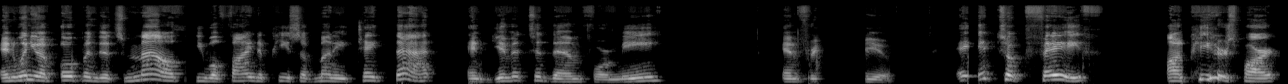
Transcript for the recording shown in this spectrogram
And when you have opened its mouth, you will find a piece of money. Take that and give it to them for me and for you. It, took faith on Peter's part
